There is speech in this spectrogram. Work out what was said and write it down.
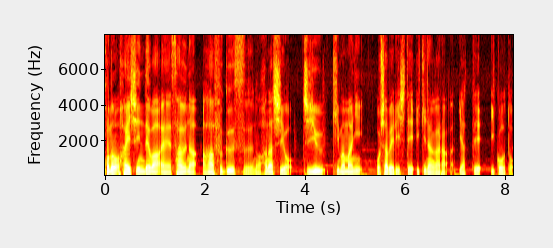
この配信では、えー、サウナアーフグースの話を自由気ままにおしゃべりしていきながらやっていこうと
